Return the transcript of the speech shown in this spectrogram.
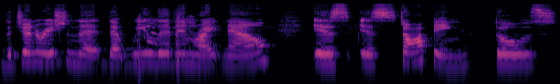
the generation that that we live in right now, is is stopping those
